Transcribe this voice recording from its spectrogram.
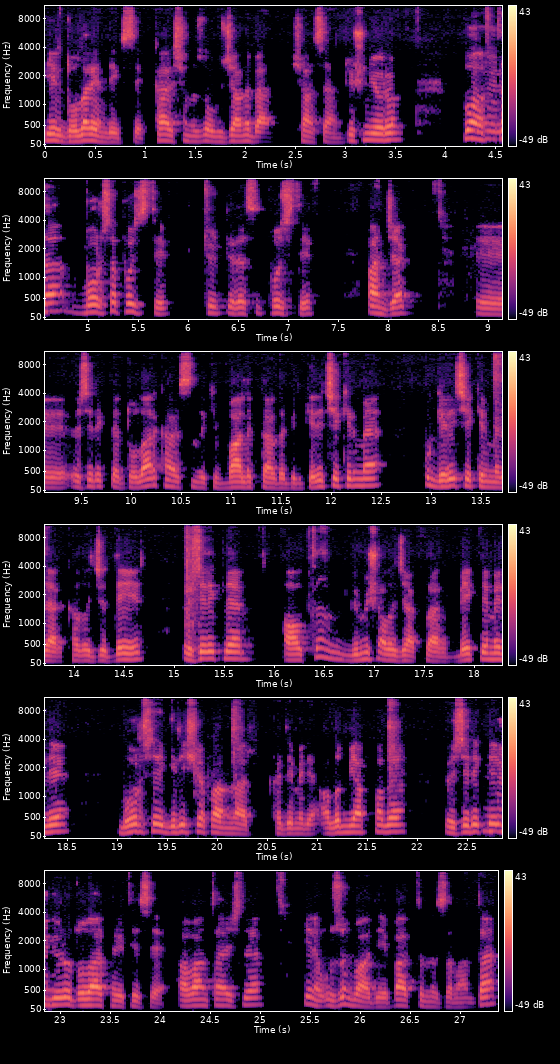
bir dolar endeksi karşımızda olacağını ben şahsen düşünüyorum. Bu hafta hı hı. borsa pozitif, Türk lirası pozitif. Ancak e, özellikle dolar karşısındaki varlıklarda bir geri çekilme. Bu geri çekilmeler kalıcı değil. Özellikle altın, gümüş alacaklar beklemeli. Borsaya giriş yapanlar kademeli alım yapmalı. Özellikle euro dolar paritesi avantajlı. Yine uzun vadeye baktığımız zaman da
